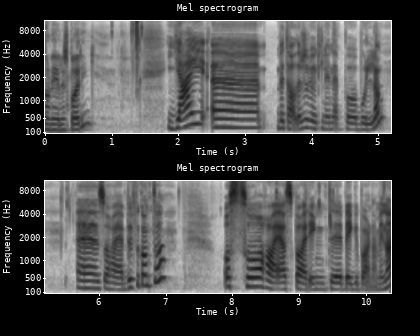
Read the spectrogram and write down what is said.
når det gjelder sparing? Jeg eh, betaler selvfølgelig ned på boliglån. Eh, så har jeg bufferkonto. Og så har jeg sparing til begge barna mine.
